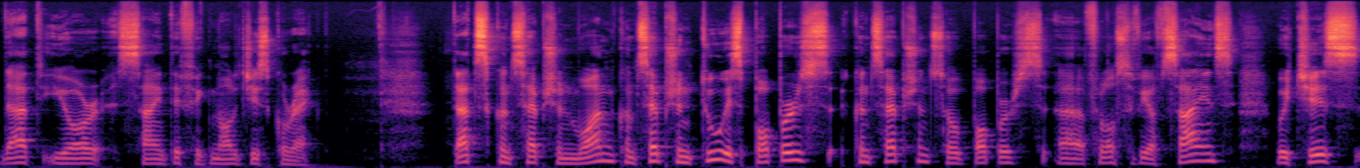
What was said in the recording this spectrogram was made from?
that your scientific knowledge is correct. That's conception one. Conception two is Popper's conception, so Popper's uh, philosophy of science, which is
